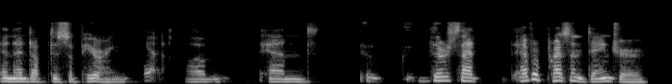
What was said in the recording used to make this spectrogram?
and end up disappearing. Yeah. Um, and there's that ever present danger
